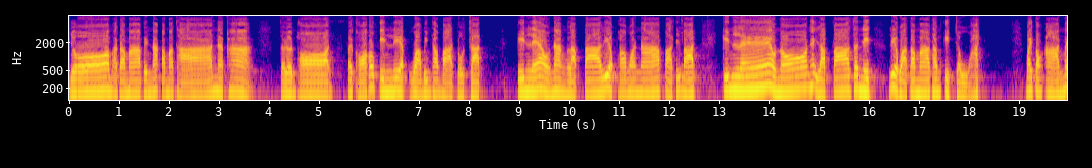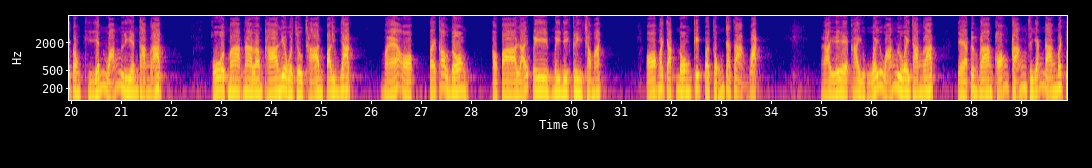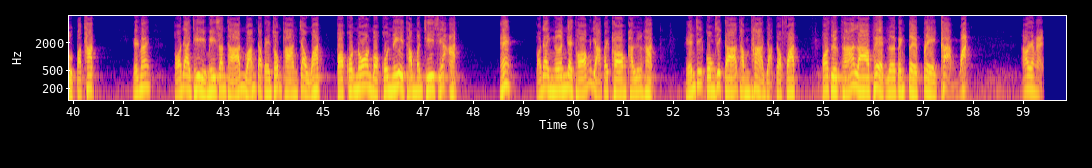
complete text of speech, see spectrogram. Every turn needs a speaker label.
Speaker 1: โยมอาตมาเป็นนักกรรมฐานนะคะเจริญพร ไปขอเขากินเรียกว่าบินทบาทโปรดสัตว์กินแล้วนั่งหลับตาเรียกภาวนาปฏิบัติ กินแล้วนอนให้หลับตาสนิท เรียกว่าอาตมาทำกิจวัตรไม่ต้องอ่านไม่ต้องเขียนหวังเรียนทางลัดพูดมากหน่าลำคาญเรียกว่าเชี่ยวชาญปริยัติแหมออกไปเข้าดง เข้าป่าหลายปีมีดีกรีชมัด ออกมาจากดงคิดประสงค์จะสร้างวัดให้เฮกให้หวยหวังรวยทางลัดแจกเครื่องรางของขลังเสียงดังเมื่อจุดประทัด เห็นไหม พอได้ที่มีสันฐานหวังจะเป็นสมภารเจ้าวัด บอกคนโน้นบอกคนนี้ทำบัญชีเสียอัดเฮ้พอได้เงินได้ท้องอยากไปครองคฤหัสถ์เห็นที่กงสิกาทำท่าอยากจะฟัด พอศึกหาลาวเพศเลยเป็นเกรดเปรตข้างวัด เอาอยัางไง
